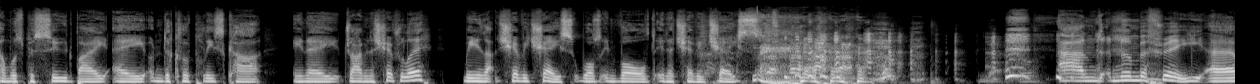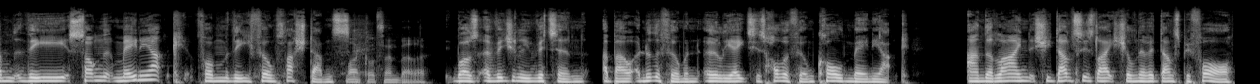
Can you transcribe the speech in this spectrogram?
and was pursued by a undercover police car in a driving a Chevrolet, meaning that Chevy Chase was involved in a Chevy Chase. and number three, um, the song Maniac from the film Flashdance Michael Sembello. was originally written about another film, an early 80s horror film called Maniac. And the line, she dances like she'll never dance before,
